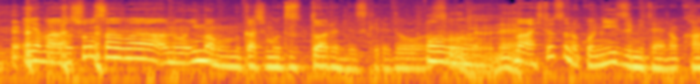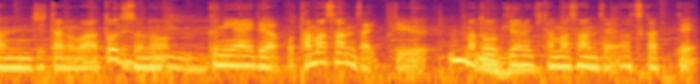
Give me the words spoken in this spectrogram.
いやまああの賞賛はあの今も昔もずっとあるんですけれど そうだよね、まあ、一つのこうニーズみたいのを感じたのは当時その組合ではこう多摩産材っていう、まあ、東京の多摩産材を扱って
